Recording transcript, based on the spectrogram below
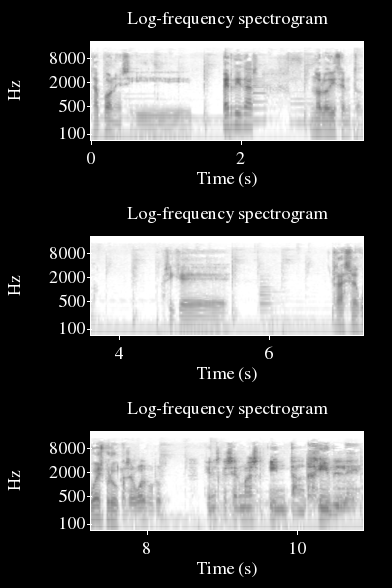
tapones y pérdidas no lo dicen todo. Así que Russell Westbrook, Russell Westbrook, tienes que ser más intangible.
